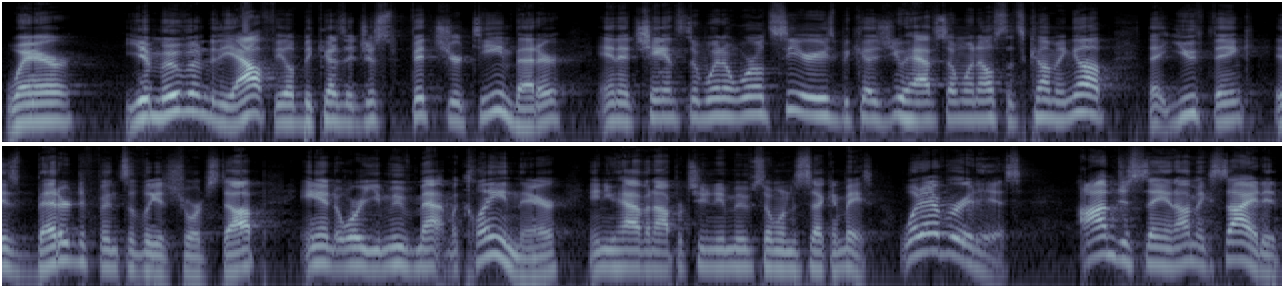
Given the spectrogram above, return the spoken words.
where you move him to the outfield because it just fits your team better and a chance to win a World Series because you have someone else that's coming up that you think is better defensively at shortstop, and or you move Matt McLain there and you have an opportunity to move someone to second base. Whatever it is, I'm just saying I'm excited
